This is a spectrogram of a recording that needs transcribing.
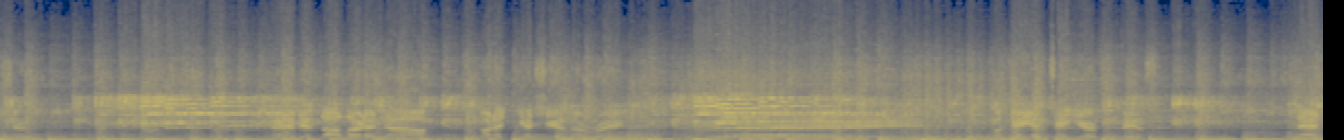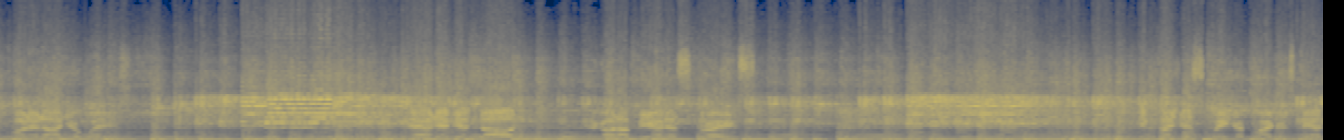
Do. And if you don't learn it now, I'm gonna get you in the ring. Hey. Okay, you take your fist, then put it on your waist. And if you don't, you're gonna be a disgrace. Because you squeeze your partner's head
